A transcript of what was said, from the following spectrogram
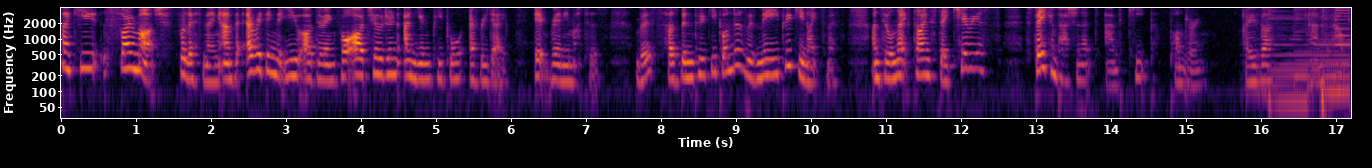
Thank you so much for listening and for everything that you are doing for our children and young people every day. It really matters. This has been Pooky Ponders with me, Pooky Knightsmith. Until next time, stay curious, stay compassionate, and keep pondering. Over and out.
